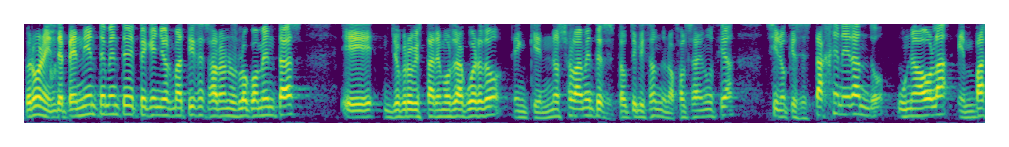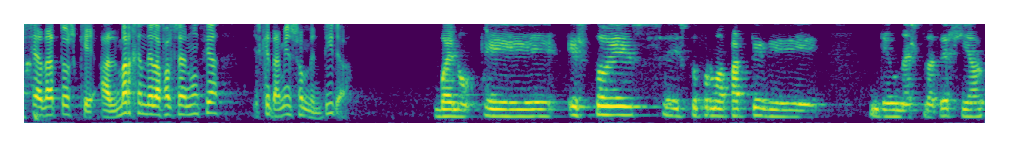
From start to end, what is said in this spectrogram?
Pero bueno, independientemente de pequeños matices, ahora nos lo comentas, eh, yo creo que estaremos de acuerdo en que no solamente se está utilizando una falsa denuncia, sino que se está generando una ola en base a datos que, al margen de la falsa denuncia, es que también son mentira. Bueno, esto, es, esto forma parte de, de una estrategia.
